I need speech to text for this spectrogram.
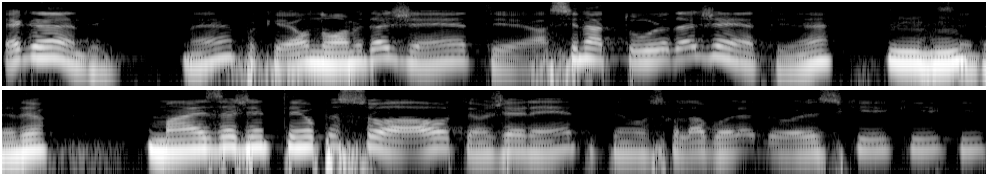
é grande, né? Porque é o nome da gente, é a assinatura da gente, né? Uhum. Você entendeu? Mas a gente tem o pessoal, tem o gerente, tem os colaboradores que, que, que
